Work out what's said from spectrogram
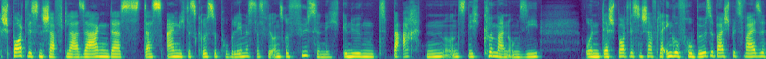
Sportwissenschaftler sagen, dass das eigentlich das größte Problem ist, dass wir unsere Füße nicht genügend beachten, uns nicht kümmern um sie. Und der Sportwissenschaftler Ingo Frohböse beispielsweise,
